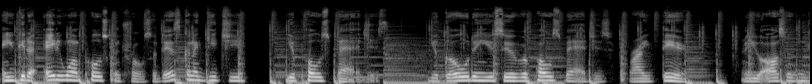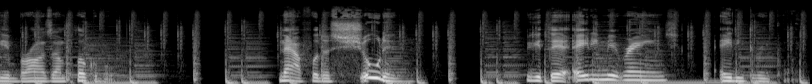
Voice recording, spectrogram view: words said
And you get an 81 post control, so that's gonna get you your post badges, your gold and your silver post badges right there. And you also can get bronze unpluckable. Now for the shooting, you get that 80 mid range, 83 point.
